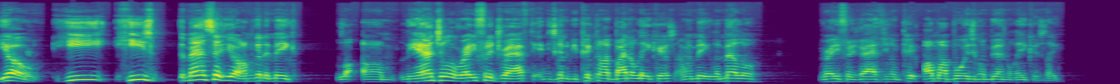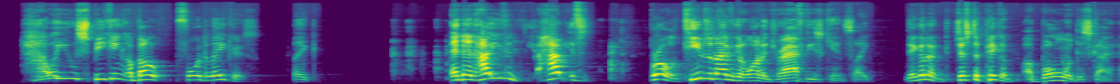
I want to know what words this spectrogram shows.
yo, he he's the man said, yo, I'm gonna make um LiAngelo ready for the draft, and he's gonna be picked on by the Lakers. I'm gonna make LaMelo ready for the draft. He's gonna pick all my boys are gonna be on the Lakers. Like, how are you speaking about for the Lakers? Like, and then how even how if bro teams are not even gonna want to draft these kids. Like, they're gonna just to pick a, a bone with this guy.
